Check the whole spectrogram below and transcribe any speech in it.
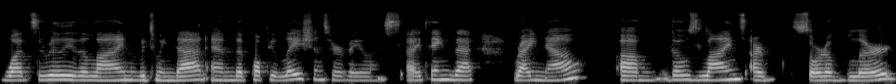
what's really the line between that and the population surveillance? I think that right now um, those lines are sort of blurred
